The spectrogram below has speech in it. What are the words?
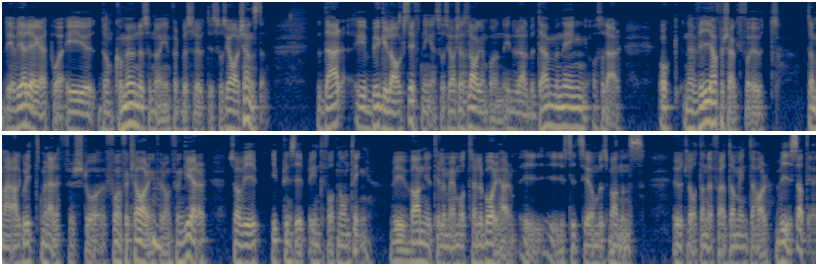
det vi har reagerat på är ju de kommuner som nu har infört beslut i socialtjänsten. Så där bygger lagstiftningen, socialtjänstlagen på en individuell bedömning och sådär. Och när vi har försökt få ut de här algoritmerna eller förstå, få en förklaring för hur de fungerar så har vi i princip inte fått någonting. Vi vann ju till och med mot Trelleborg här i, i justitieombudsmannens utlåtande för att de inte har visat det.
